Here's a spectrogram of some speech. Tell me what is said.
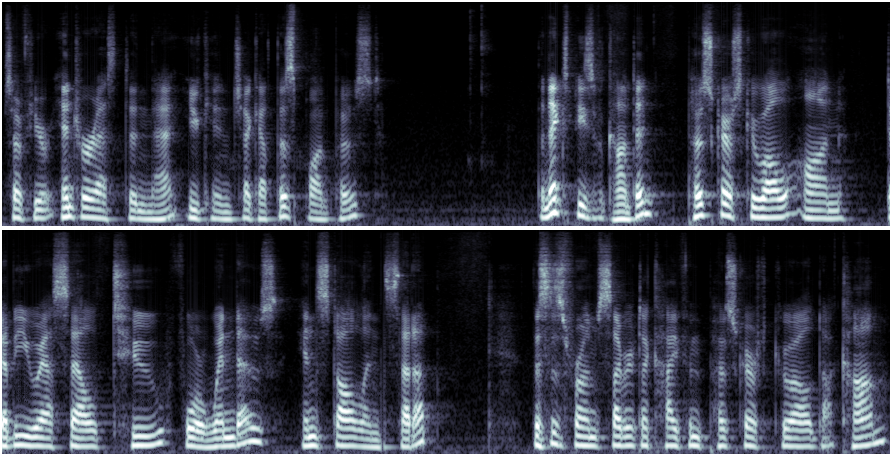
So if you're interested in that, you can check out this blog post. The next piece of content, PostgreSQL on WSL2 for Windows, install and setup. This is from cybertec-postgresql.com.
